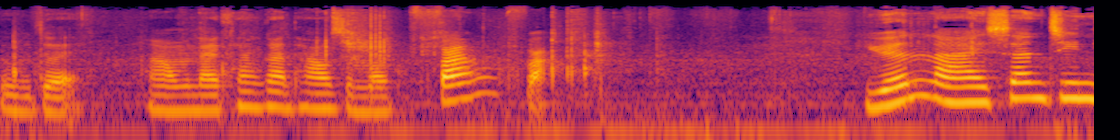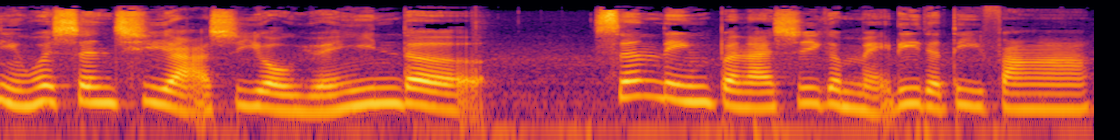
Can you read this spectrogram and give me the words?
对不对？好，我们来看看他有什么方法。原来山精灵会生气啊，是有原因的。森林本来是一个美丽的地方啊，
